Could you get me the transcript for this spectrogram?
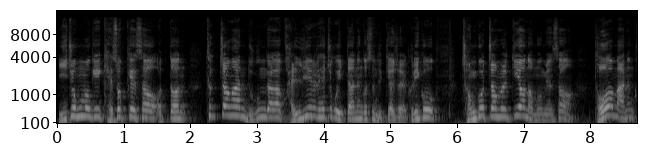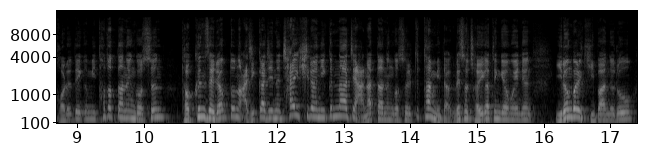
이 종목이 계속해서 어떤 특정한 누군가가 관리를 해주고 있다는 것을 느껴져요. 그리고 정고점을 뛰어넘으면서 더 많은 거래 대금이 터졌다는 것은 더 큰 세력 또는 아직까지는 차익 실현이 끝나지 않았다는 것을 뜻합니다. 그래서 저희 같은 경우에는 이런 걸 기반으로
